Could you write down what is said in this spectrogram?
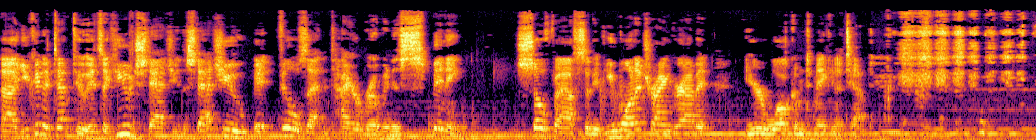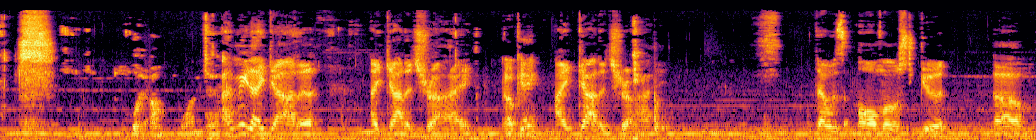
Uh, you can attempt to. It's a huge statue. The statue it fills that entire room and is spinning so fast that if you want to try and grab it, you're welcome to make an attempt. Well, one time. I mean, I gotta. I gotta try. Okay. I gotta try. That was almost good. Um,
